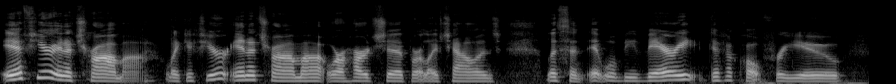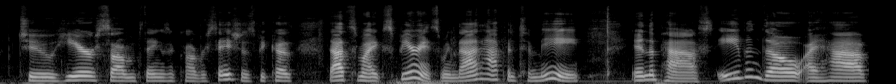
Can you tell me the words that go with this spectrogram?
if you're in a trauma, like if you're in a trauma or a hardship or a life challenge, listen, it will be very difficult for you to hear some things in conversations because that's my experience. I mean, that happened to me in the past, even though I have,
